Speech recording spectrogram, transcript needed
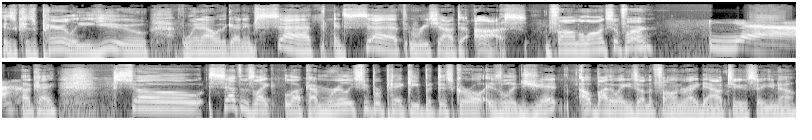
is because apparently you went out with a guy named Seth, and Seth reached out to us. You following along so far? Yeah. Okay. So Seth was like, Look, I'm really super picky, but this girl is legit. Oh, by the way, he's on the phone right now, too, so you know.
